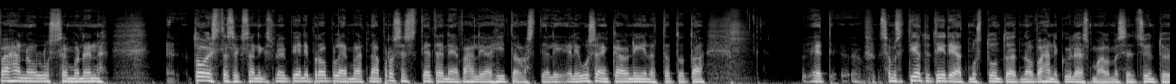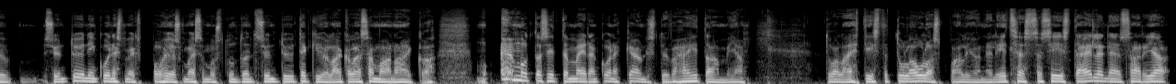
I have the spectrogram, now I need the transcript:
vähän ollut semmoinen toistaiseksi ainakin semmoinen pieni probleema, että nämä prosessit etenee vähän liian hitaasti. Eli, eli usein käy niin, että tota, semmoiset tietyt ideat musta tuntuu, että ne on vähän niin kuin yleismaailmassa. Että syntyy, syntyy niin kuin esimerkiksi Pohjoismaissa musta tuntuu, että syntyy tekijöillä aika lailla samaan aikaan. Mutta sitten meidän kone käynnistyy vähän hitaammin ja tuolla ehtii sitten tulla ulos paljon. Eli itse asiassa siis tämä edellinen sarja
